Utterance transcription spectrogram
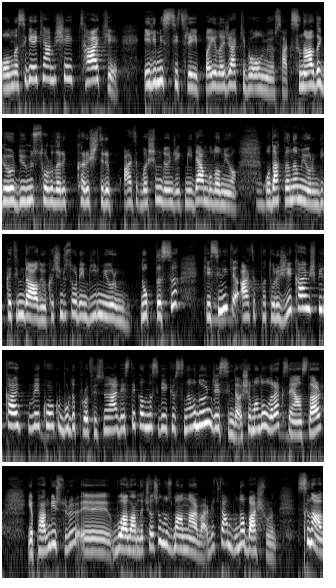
Olması gereken bir şey ta ki elimiz titreyip bayılacak gibi olmuyorsak, sınavda gördüğümüz soruları karıştırıp artık başım dönecek, midem bulanıyor, odaklanamıyorum, dikkatim dağılıyor, kaçıncı sorudayım bilmiyorum noktası kesinlikle artık patolojiye kaymış bir kaygı ve korku. Burada profesyonel destek alınması gerekiyor. Sınavın öncesinde aşamalı olarak seanslar yapan bir sürü e, bu alanda çalışan uzmanlar var. Lütfen buna başvurun. Sınav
